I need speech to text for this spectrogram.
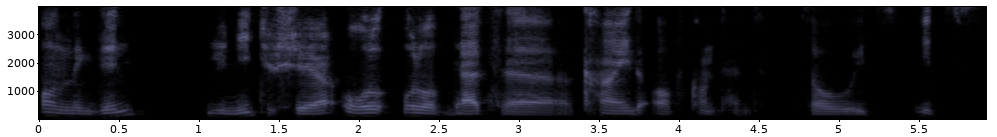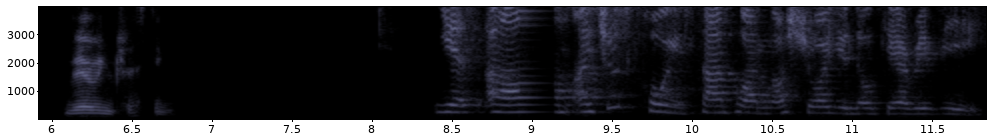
on linkedin you need to share all, all of that uh, kind of content so it's it's very interesting. Yes, um, I just for example, I'm not sure you know Gary Vee.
